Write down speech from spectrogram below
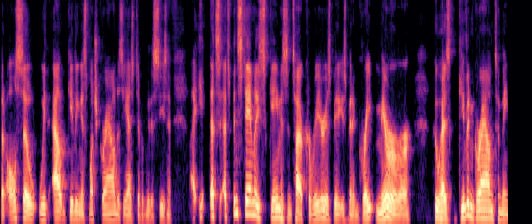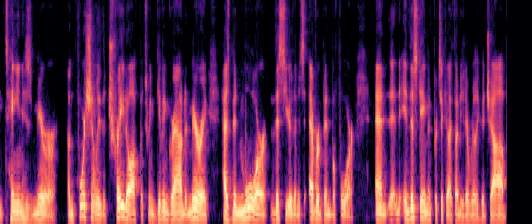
but also without giving as much ground as he has typically this season. Uh, he, that's that's been Stanley's game his entire career. He's been he's been a great mirrorer who has given ground to maintain his mirror. Unfortunately, the trade-off between giving ground and mirroring has been more this year than it's ever been before. And in, in this game in particular, I thought he did a really good job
